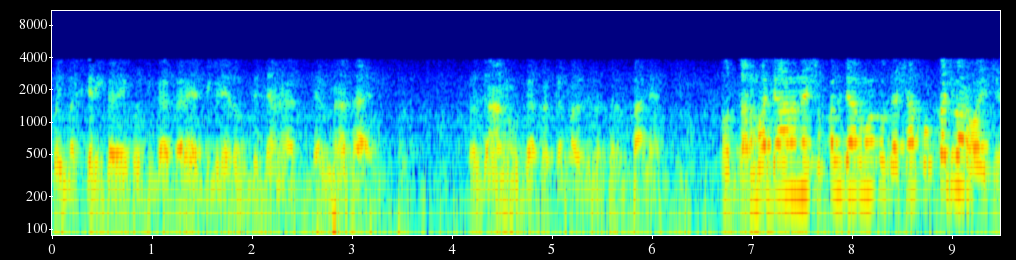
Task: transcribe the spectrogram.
કોઈ મશ્કરી કરે કોઈ ટીકા કરે તીકડે રૌદ્ર ધ્યાન આર્થ ધ્યાન ન થાય તો જાણવું કે કપાળજીનો ધર્મ પામે. તો ધર્મ ધ્યાન અને શુકલ ધ્યાનમાં તો દશા કોક જ વાર હોય છે.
